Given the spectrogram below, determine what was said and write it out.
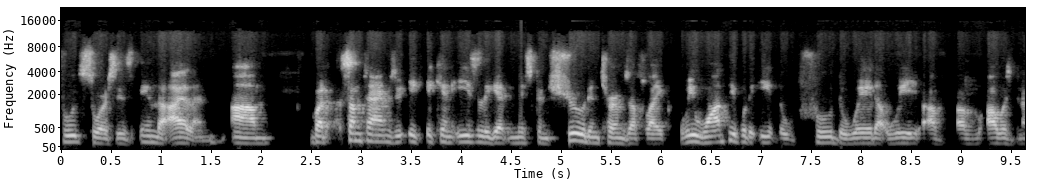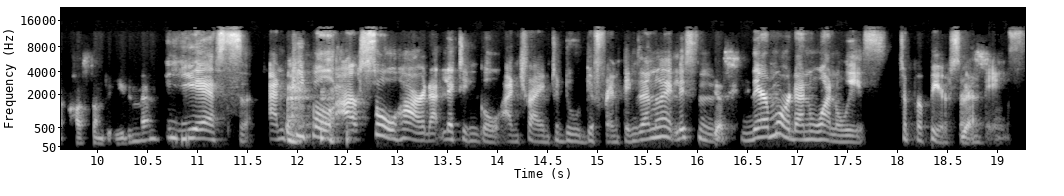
food sources in the island. Um, but sometimes it, it can easily get misconstrued in terms of like we want people to eat the food the way that we have, have always been accustomed to eating them yes and people are so hard at letting go and trying to do different things and like listen yes. there are more than one ways to prepare certain yes. things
